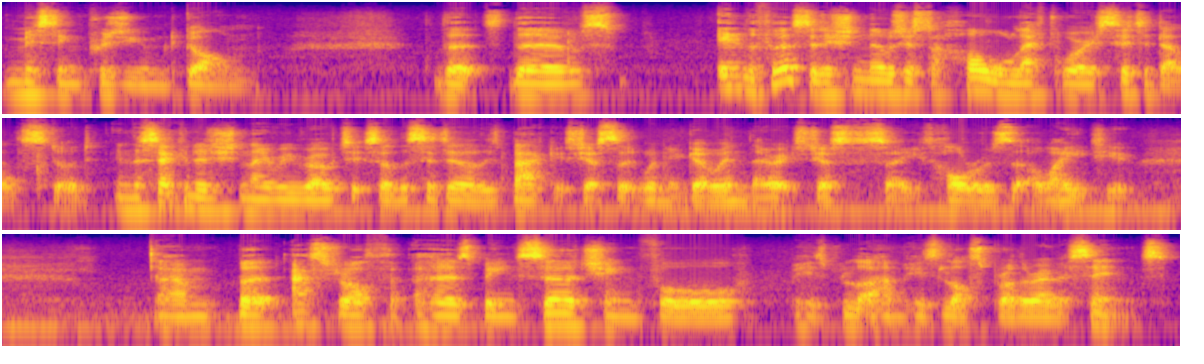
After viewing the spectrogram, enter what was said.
missing, presumed gone. That there was in the first edition there was just a hole left where his citadel stood. In the second edition they rewrote it so the citadel is back. It's just that when you go in there, it's just say horrors that await you. Um, but Astaroth has been searching for his um, his lost brother ever since,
